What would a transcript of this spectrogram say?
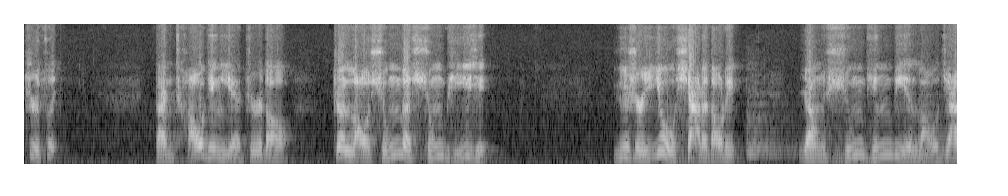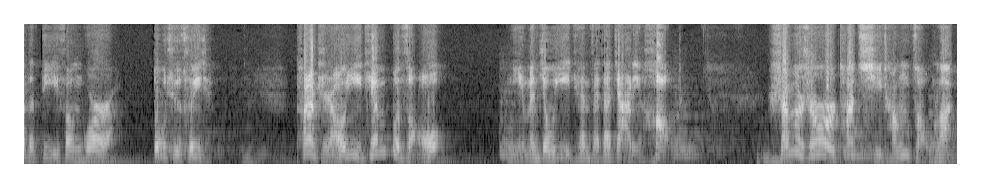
治罪。但朝廷也知道这老熊的熊脾气，于是又下了道令，让熊廷弼老家的地方官啊都去催去。他只要一天不走，你们就一天在他家里耗着。什么时候他启程走了，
